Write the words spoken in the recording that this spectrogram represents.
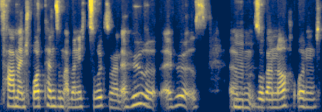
fahre mein Sportpensum aber nicht zurück, sondern erhöhe, erhöhe es ähm, mhm. sogar noch. Und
